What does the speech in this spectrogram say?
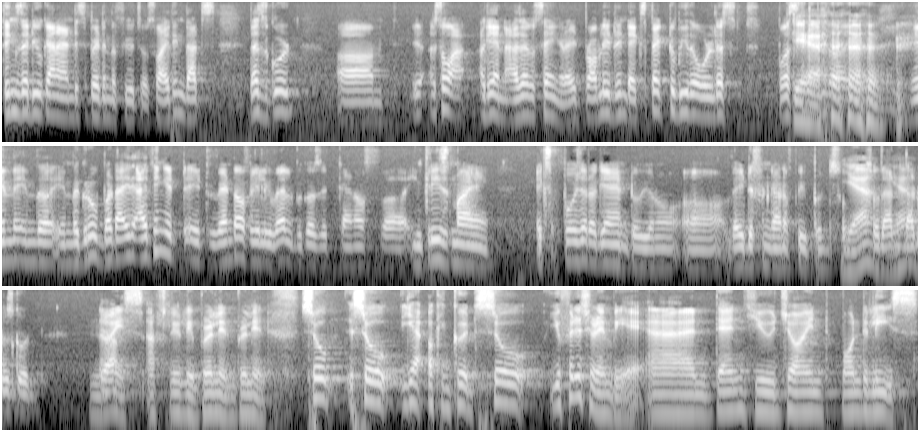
things that you can anticipate in the future. So I think that's that's good. Um, so uh, again, as I was saying, right, probably didn't expect to be the oldest person yeah. in, the, in, the, in the in the group, but I, I think it, it went off really well because it kind of uh, increased my exposure again to you know uh, very different kind of people. So yeah, so that yeah. that was good. Nice, yeah. absolutely brilliant, brilliant. So so yeah, okay, good. So you finished your MBA and then you joined Mondelez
